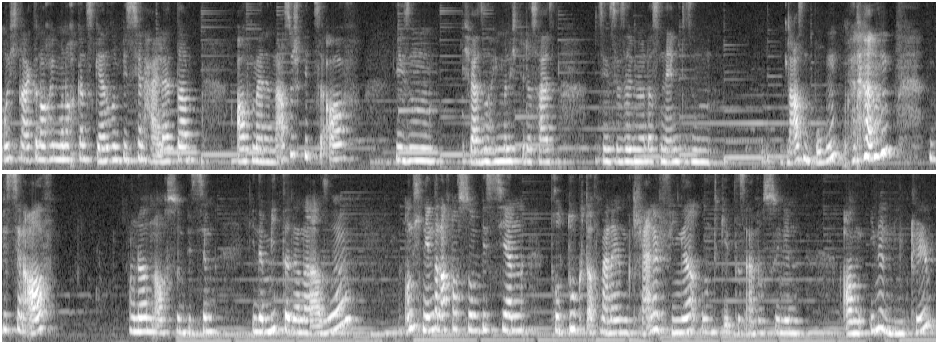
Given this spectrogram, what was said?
Und ich trage dann auch immer noch ganz gerne so ein bisschen Highlighter auf meine Nasenspitze auf. Diesen, ich weiß noch immer nicht wie das heißt, beziehungsweise wie man das nennt, diesen Nasenbogen, ein bisschen auf. Und dann auch so ein bisschen in der Mitte der Nase. Und ich nehme dann auch noch so ein bisschen Produkt auf meinen kleinen Finger und gebe das einfach so in den Augeninnenwinkel.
